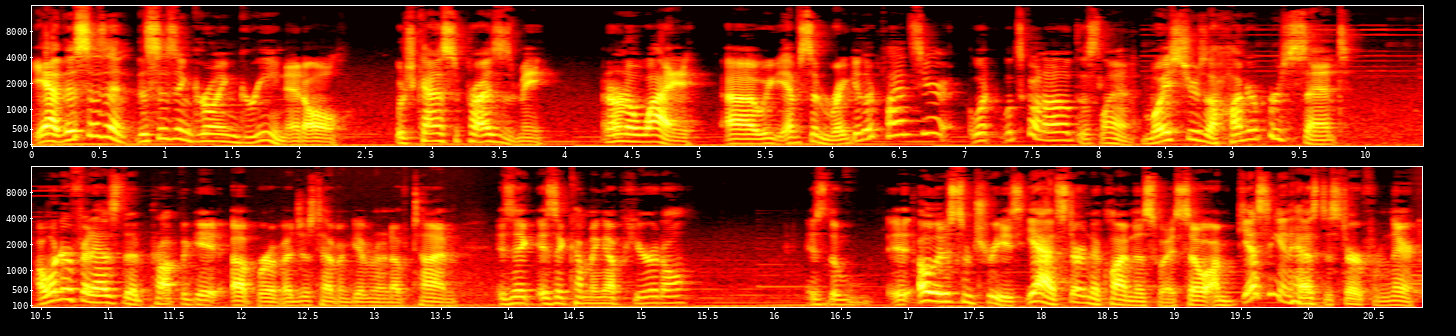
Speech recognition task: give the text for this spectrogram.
Yeah, this isn't this isn't growing green at all. Which kind of surprises me. I don't know why. Uh, we have some regular plants here? What What's going on with this land? Moisture's 100%. I wonder if it has to propagate up or if I just haven't given enough time. Is it is it coming up here at all? Is the it, oh there's some trees. Yeah, it's starting to climb this way. So I'm guessing it has to start from there.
